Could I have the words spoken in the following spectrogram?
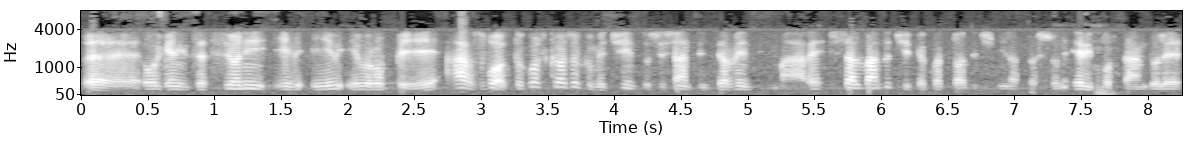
eh, organizzazioni e- e- europee ha svolto qualcosa come 160 interventi in mare, salvando circa 14.000 persone e riportandole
